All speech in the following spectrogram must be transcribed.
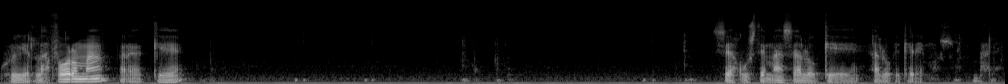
cubrir la forma para que se ajuste más a lo que, a lo que queremos. Vale.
